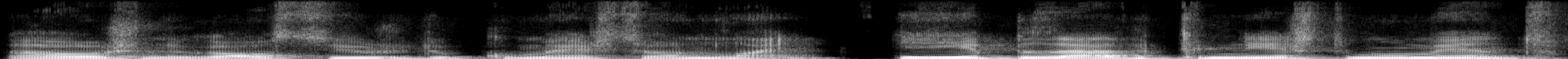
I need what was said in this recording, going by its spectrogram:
aos negócios do comércio online. E apesar de que neste momento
